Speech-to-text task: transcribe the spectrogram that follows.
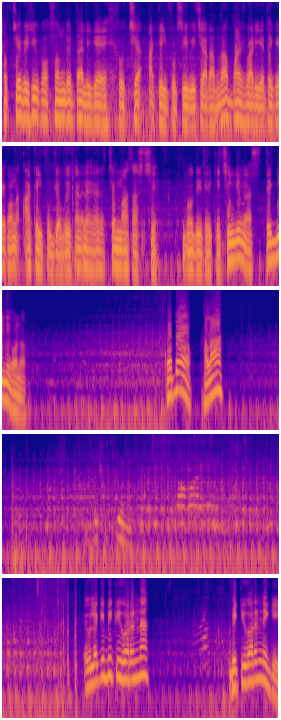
সবচেয়ে বেশি পছন্দের তালিকায় হচ্ছে আকিলপুর সি বিচ আর আমরা বাঁশবাড়িয়া থেকে এখন আকিলপুর যাব। এখানে দেখা যাচ্ছে মাছ আসছে নদী থেকে। চিংড়ি মাছ, দেখবি না কোনো? কত, খালা? এগুলা কি বিক্রি করেন না? বিক্রি করেন নাকি?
